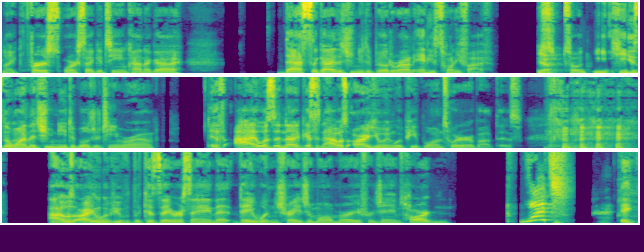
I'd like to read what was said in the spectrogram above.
like first or second team kind of guy. That's the guy that you need to build around and he's 25. Yeah. So he, he's the one that you need to build your team around. If I was the Nuggets and I was arguing with people on Twitter about this, I was arguing with people because they were saying that they wouldn't trade Jamal Murray for James Harden. What? It,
